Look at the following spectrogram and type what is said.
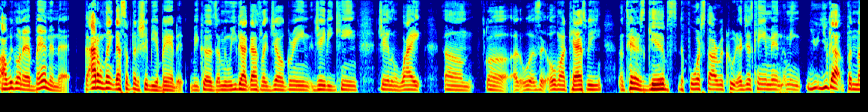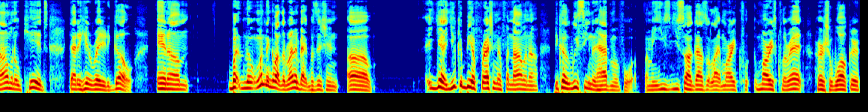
are we going to abandon that? I don't think that's something that should be abandoned because I mean when you got guys like Joe Green, J.D. King, Jalen White, um, uh, was it Omar Caspi, and Terrence Gibbs, the four star recruit that just came in. I mean, you you got phenomenal kids that are here ready to go, and um, but the one thing about the running back position, uh, yeah, you could be a freshman phenomena because we've seen it happen before. I mean, you you saw guys like Mari, Maurice Clarett, Herschel Walker,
